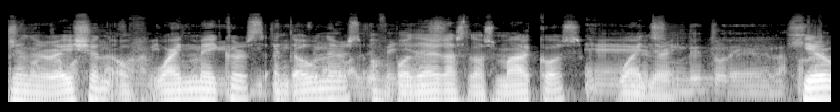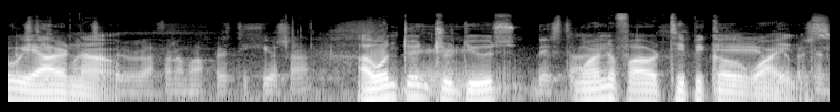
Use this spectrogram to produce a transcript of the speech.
generation of winemakers and owners of Bodegas Los Marcos winery. Here we are now. I want to introduce one of our typical wines,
